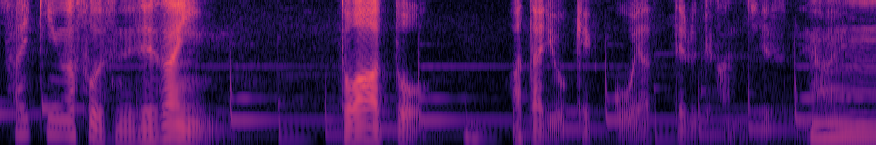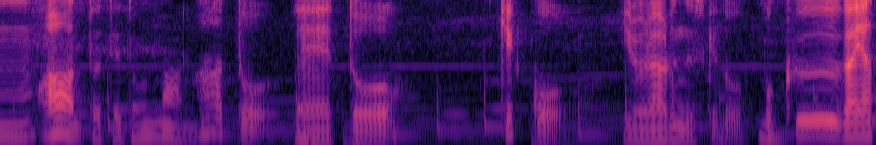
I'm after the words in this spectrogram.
最近はそうですね、デザインとアートんあたりを結構やってるって感じですね。うーはい。んアートってどんなんの？アート、えっ、と、結構いろいろあるんですけど、僕がやっ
